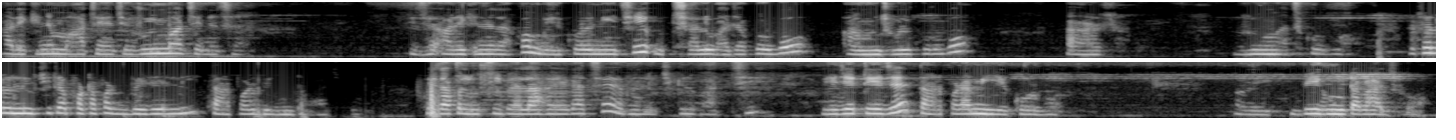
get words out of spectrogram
আর এখানে মাছ এনেছে, রুই মাছ এনেছে। এই যে, আর এখানে দেখো বের করে নিয়েছি, উচ্ছে আলু ভাজা করব, আম ঝোল করব, আর রুই মাছ করব। চলো লুচিটা ফটাফট বেড়ে নিই, তারপর বেগুনটা ভাজবো। এই দেখো লুচি বেলা হয়ে গেছে আমি লুচিগুলো ভাজছি। ভেজে টেজে তারপর আমি ইয়ে করব। ওই বেগুনটা ভাজবো।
